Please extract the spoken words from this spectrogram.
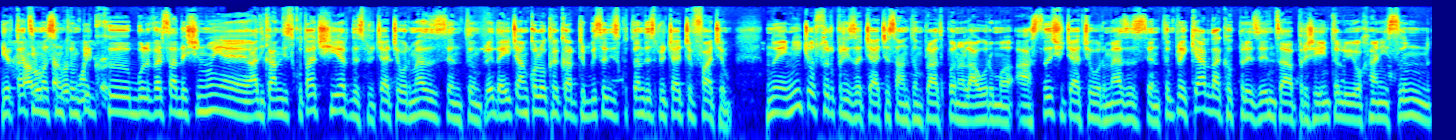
Iertați-mă, sunt salut, un pic uh, bulversat, deși nu e... Adică am discutat și ieri despre ceea ce urmează să se întâmple, de aici încolo cred că ar trebui să discutăm despre ceea ce facem. Nu e nicio surpriză ceea ce s-a întâmplat până la urmă astăzi și ceea ce urmează să se întâmple, chiar dacă prezența președintelui Iohannis în,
